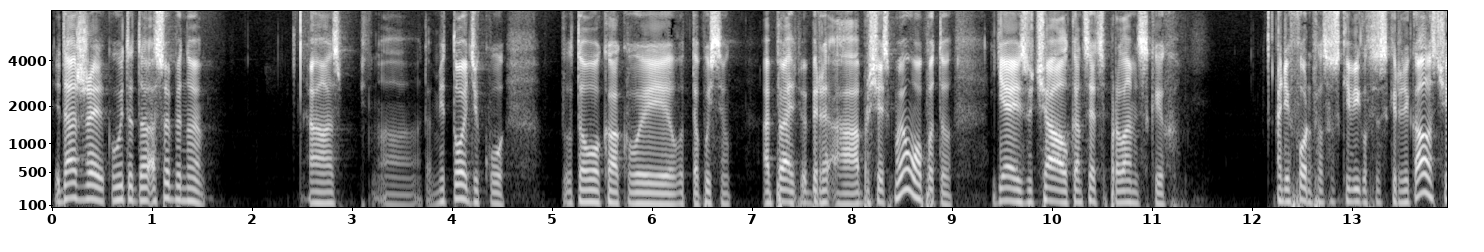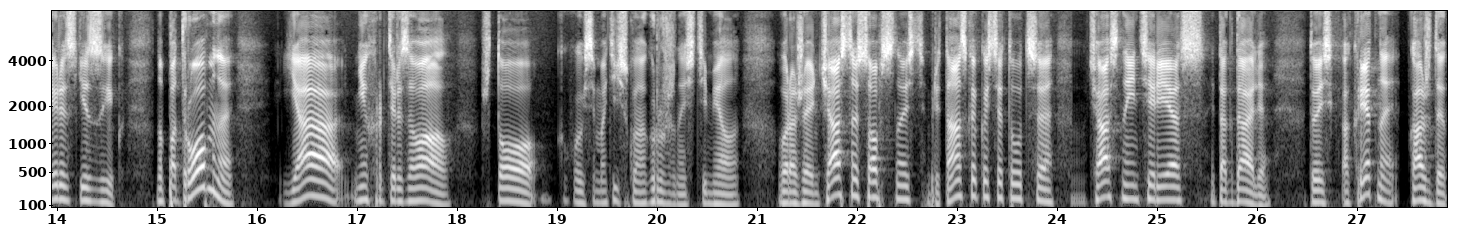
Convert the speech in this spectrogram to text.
и даже какую-то особенную а, а, там, методику того, как вы, вот, допустим, опять обращаясь к моему опыту, я изучал концепцию парламентских реформ философский вигл, философский радикал через язык. Но подробно я не характеризовал, что какую семантическую нагруженность имела выражение частная собственность, британская конституция, частный интерес и так далее. То есть конкретно каждому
